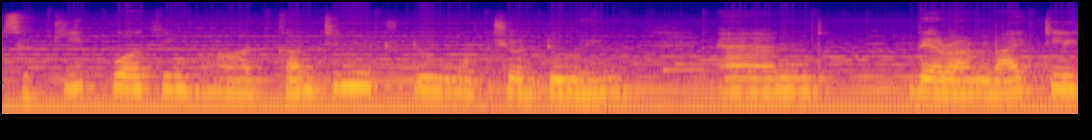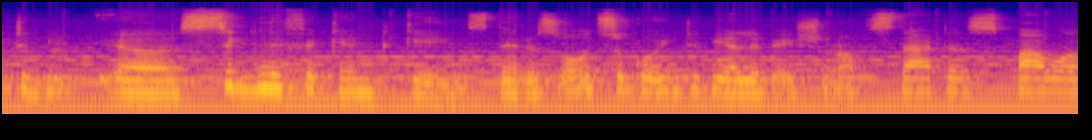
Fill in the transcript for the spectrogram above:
So keep working hard, continue to do what you're doing, and there are likely to be uh, significant gains. There is also going to be elevation of status, power,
